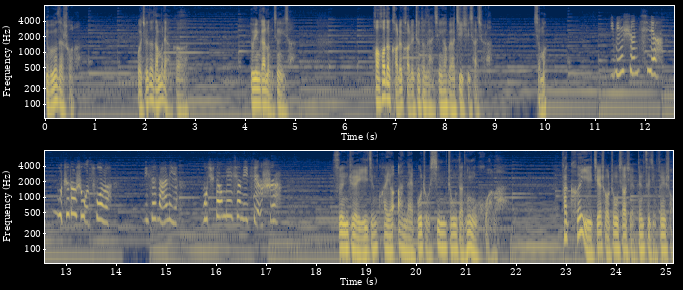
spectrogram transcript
你不用再说了。我觉得咱们两个都应该冷静一下，好好的考虑考虑这段感情要不要继续下去了，行吗？你别生气啊，我知道是我错了。你在哪里？我去当面向你解释。孙志已经快要按耐不住心中的怒火了，他可以接受钟小雪跟自己分手，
